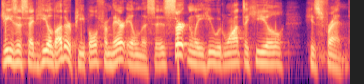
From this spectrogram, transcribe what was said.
Jesus had healed other people from their illnesses. Certainly, he would want to heal his friend.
